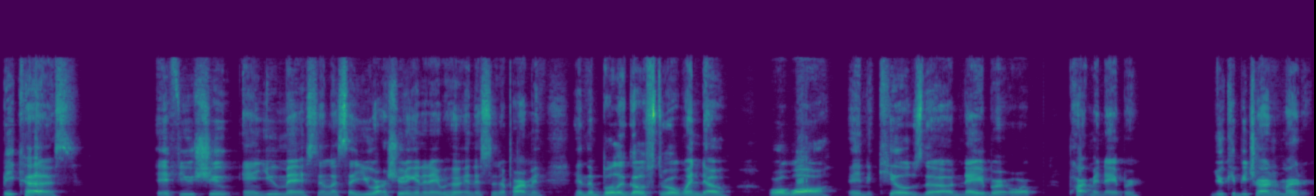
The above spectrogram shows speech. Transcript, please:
Because if you shoot and you miss, and let's say you are shooting in a neighborhood and it's an apartment, and the bullet goes through a window or a wall and kills the neighbor or apartment neighbor, you could be charged with murder.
